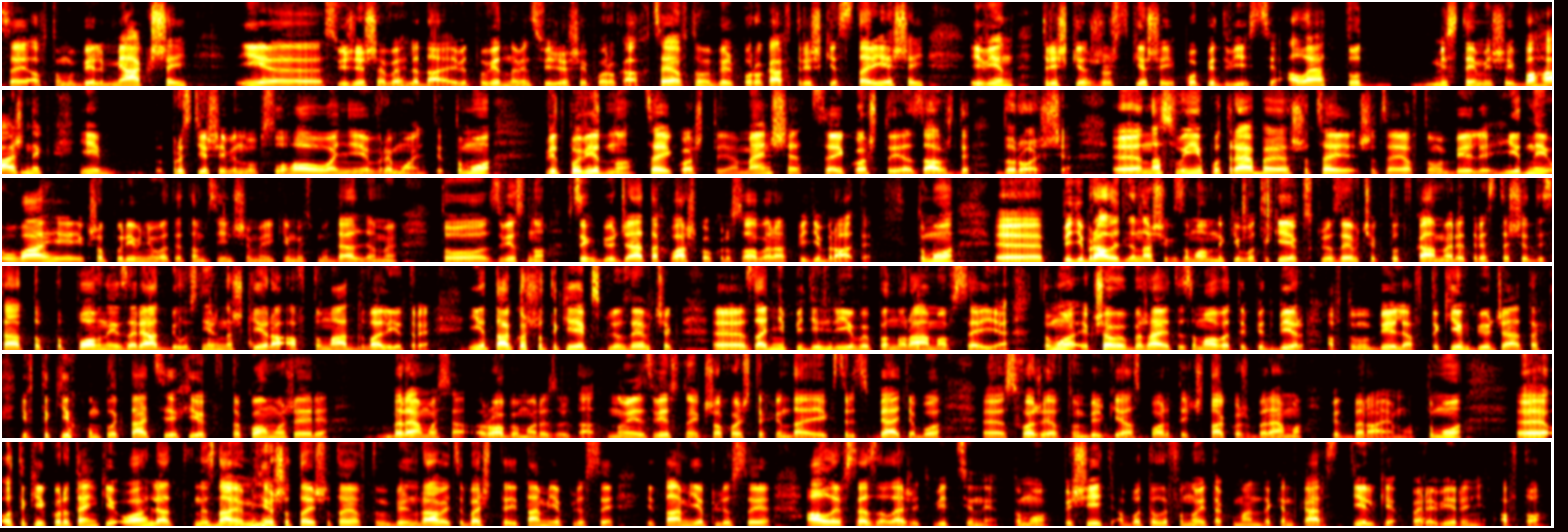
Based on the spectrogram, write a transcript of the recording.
Цей автомобіль м'якший і е, свіжіше виглядає. Відповідно, він свіжіший по руках. Цей автомобіль по руках трішки старіший і він трішки жорсткіший по підвісці. Але тут містиміший багажник і простіший він в обслуговуванні в ремонті. Тому Відповідно, цей коштує менше, цей коштує завжди дорожче. Е, на свої потреби, що цей, що цей автомобіль гідний уваги, якщо порівнювати там з іншими якимись моделями, то звісно в цих бюджетах важко кросовера підібрати. Тому е, підібрали для наших замовників отакий ексклюзивчик. Тут в камери 360, тобто повний заряд, білосніжна шкіра, автомат 2 літри. І також отакий ексклюзивчик, е, задні підігріви, панорама, все є. Тому, якщо ви бажаєте замовити підбір автомобіля в таких бюджетах і в таких комплектаціях, як в такому жирі, беремося, робимо результат. Ну і звісно, якщо хочете Hyundai X35 або е, схожий автомобіль Kia Sportage, також беремо, підбираємо. Тому е, отакий коротенький огляд. Не знаю, мені що той, що той автомобіль нравиться. Бачите, і там є плюси, і там є плюси, але все залежить від ціни. Тому пишіть або телефонуйте команда Cars, тільки перевірені авто.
